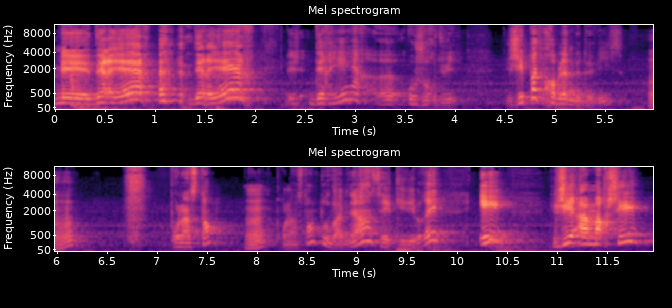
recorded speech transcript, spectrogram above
Mais derrière, derrière, derrière, euh, aujourd'hui, j'ai pas de problème de devise. Hmm. Pour l'instant. Hmm. Pour l'instant, tout va bien, c'est équilibré. Et j'ai un marché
